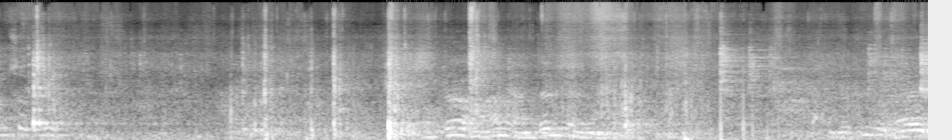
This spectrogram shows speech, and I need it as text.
얘들 암석이 공자가 마음에 안 들면 이제 풀고 가야 돼.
